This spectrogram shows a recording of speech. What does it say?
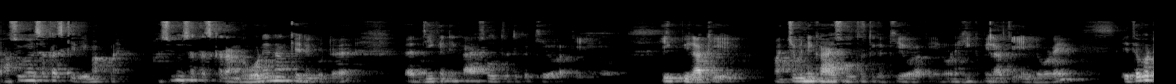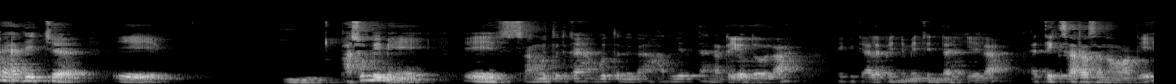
පසුබිම සකස් කිරීමක් නෑ. පසුබිම සකස් කරන්න ඕනේ නම් කෙනෙකුට දීඝනිකාය සූත්‍ර ටික කියවලා තියෙනවා. ඉක්පිලා කියනවා. මච්චුම නිකාය සූත්‍ර ටික කියවලා තියෙනවනේ හික්මිලා තියෙනවනේ එතකොට හැදිච්ච ඒ පසුබිමේ ඒ සංයුත්තිකය අඟුත්තනිකය හරියට තැනට යොදවලා ඒක ගැළපෙන්නේ මෙතෙන්ටයි කියලා ඇතික් සරසනවා වගේ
